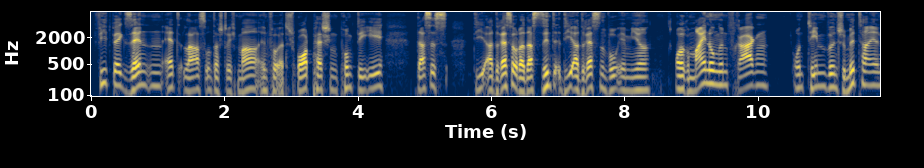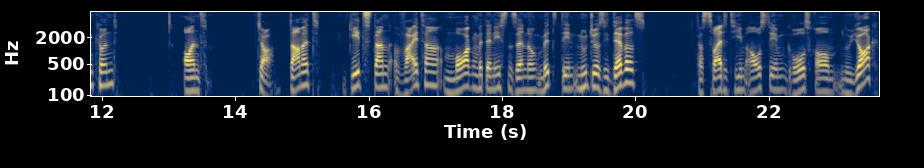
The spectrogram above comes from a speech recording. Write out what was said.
Feedback senden at lars-mar, info at sportpassion.de. Das ist die Adresse oder das sind die Adressen, wo ihr mir eure Meinungen, Fragen und Themenwünsche mitteilen könnt. Und tja, damit geht es dann weiter morgen mit der nächsten Sendung mit den New Jersey Devils, das zweite Team aus dem Großraum New York.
